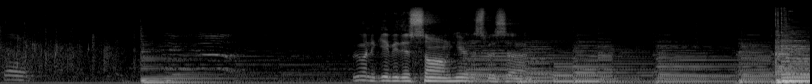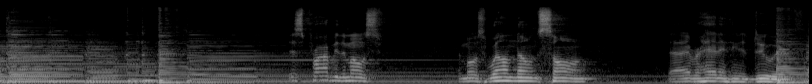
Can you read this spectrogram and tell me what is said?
So We want to give you this song here. This was uh, this is probably the most the most well-known song that I ever had anything to do with.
